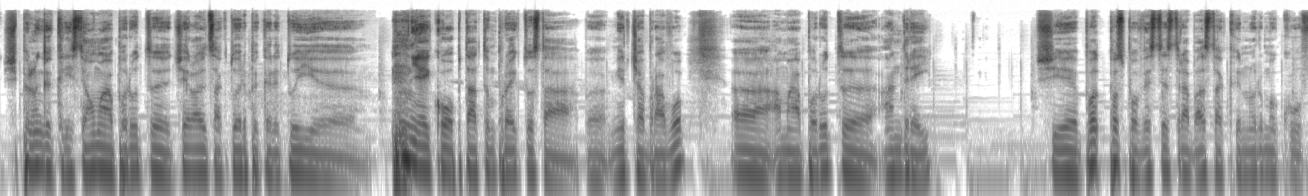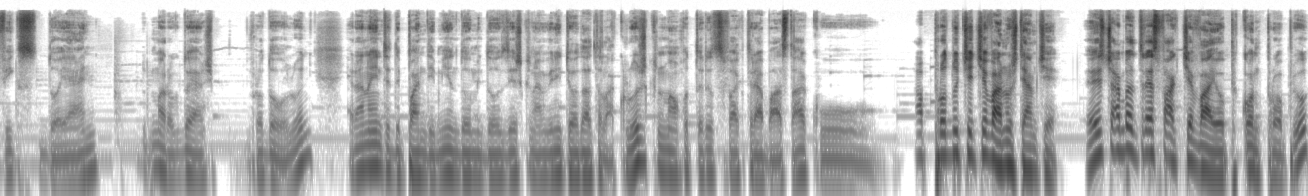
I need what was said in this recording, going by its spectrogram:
Și pe lângă Cristi au mai apărut uh, ceilalți actori pe care tu îi uh, i-ai cooptat în proiectul ăsta Mircea Bravo. A mai apărut Andrei și po- pot să povestesc treaba asta că în urmă cu fix 2 ani, mă rog, 2 ani și vreo două luni, era înainte de pandemie în 2020 când am venit eu odată la Cluj, când m-am hotărât să fac treaba asta cu a produce ceva, nu știam ce. Deci am bă, trebuie să fac ceva eu pe cont propriu.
